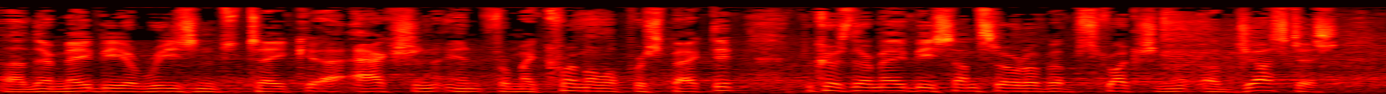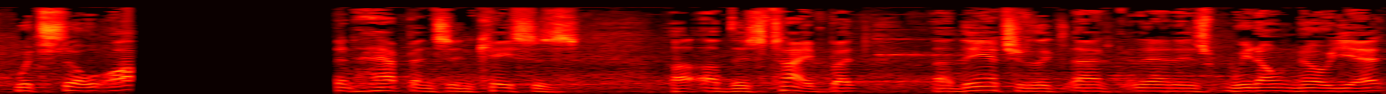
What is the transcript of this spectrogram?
Uh, there may be a reason to take action in, from a criminal perspective because there may be some sort of obstruction of justice, which so often happens in cases of this type. But the answer to that is we don't know yet,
